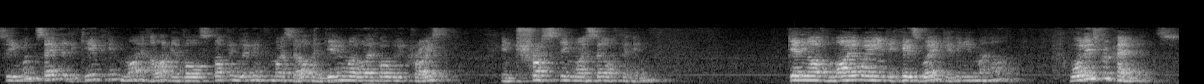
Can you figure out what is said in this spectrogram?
So you wouldn't say that to give him my heart involves stopping living for myself and giving my life over to Christ, entrusting myself to him, getting off my way into his way, giving him my heart. What is repentance?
